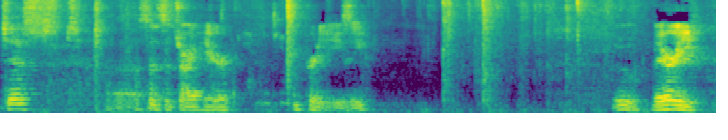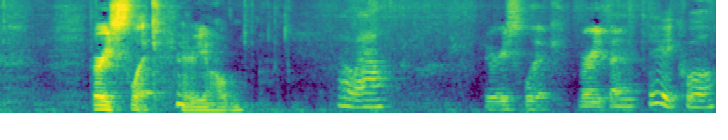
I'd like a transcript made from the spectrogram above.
Just uh, since it's right here, pretty easy. Ooh, very, very slick. Here, you can hold them. Oh wow, Very slick, very thin. very cool.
